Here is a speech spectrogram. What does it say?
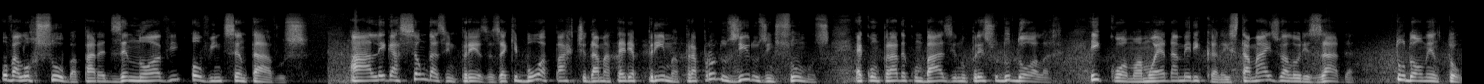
o valor suba para 19 ou 20 centavos. A alegação das empresas é que boa parte da matéria-prima para produzir os insumos é comprada com base no preço do dólar. E como a moeda americana está mais valorizada, tudo aumentou.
